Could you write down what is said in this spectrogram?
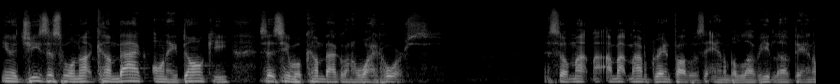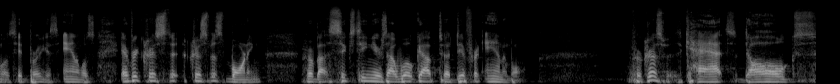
You know, Jesus will not come back on a donkey. Says he will come back on a white horse. And so my, my, my grandfather was an animal lover. He loved animals. He'd bring us animals every Christmas morning. For about 16 years, I woke up to a different animal for Christmas. Cats, dogs.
